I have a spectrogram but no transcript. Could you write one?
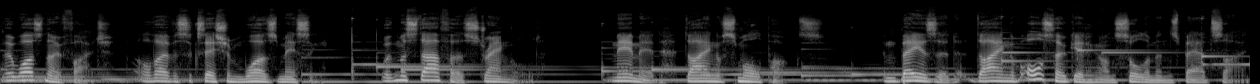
There was no fight, although the succession was messy, with Mustafa strangled, Mehmed dying of smallpox, and Bayezid dying of also getting on Suleiman's bad side,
